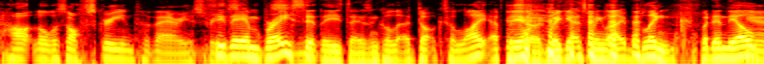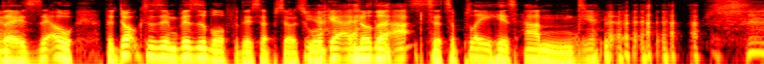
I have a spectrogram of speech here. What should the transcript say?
Hartnell was off screen for various See, reasons. See, they embrace and- it these days and call it a Doctor Light episode. We get something like Blink, but in the old Yeah. days, they, oh, the Doctor's invisible for this episode, so we'll get another actor to play his hand. Yeah.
